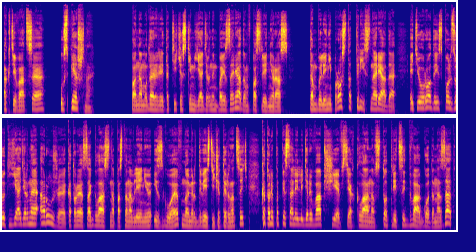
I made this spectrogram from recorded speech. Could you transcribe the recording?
Активация успешна. По нам ударили тактическим ядерным боезарядом в последний раз. Там были не просто три снаряда. Эти уроды используют ядерное оружие, которое, согласно постановлению изгоев номер 214, который подписали лидеры вообще всех кланов 132 года назад,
